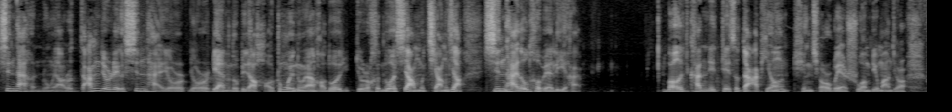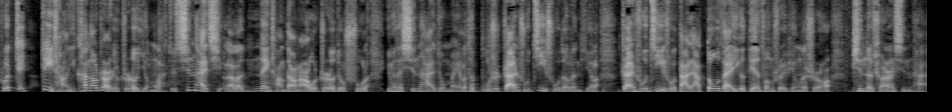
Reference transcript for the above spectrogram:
心态很重要。说咱们就是这个心态，有时候有时候练的都比较好。中国运动员好多就是很多项目强项，心态都特别厉害。包括看那这次大屏评球不也说？乒乓球说这这场一看到这儿就知道赢了，就心态起来了。那场到哪儿我知道就输了，因为他心态就没了。他不是战术技术的问题了，战术技术大家都在一个巅峰水平的时候拼的全是心态。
